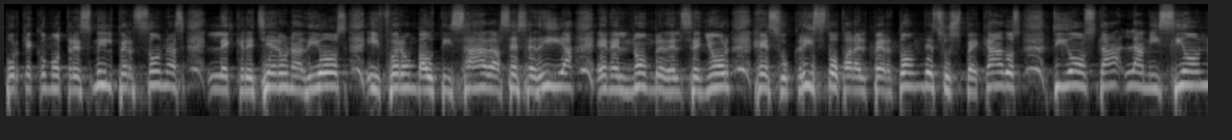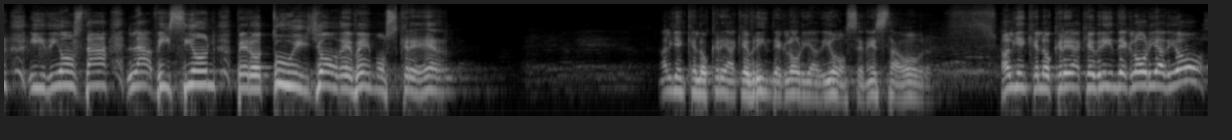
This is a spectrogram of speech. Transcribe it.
porque como tres mil personas le creyeron a Dios y fueron bautizadas ese día en el nombre del Señor Jesucristo para el perdón de sus pecados. Dios da la misión y Dios da la visión, pero tú y yo debemos creer. Alguien que lo crea, que brinde gloria a Dios en esta hora. Alguien que lo crea, que brinde gloria a Dios.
